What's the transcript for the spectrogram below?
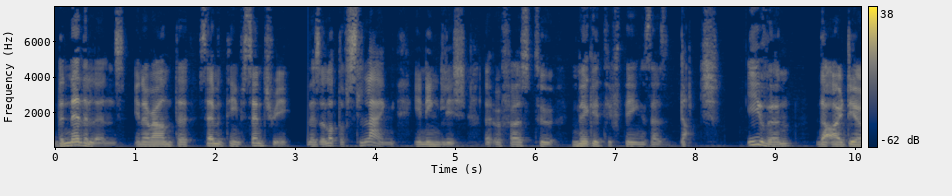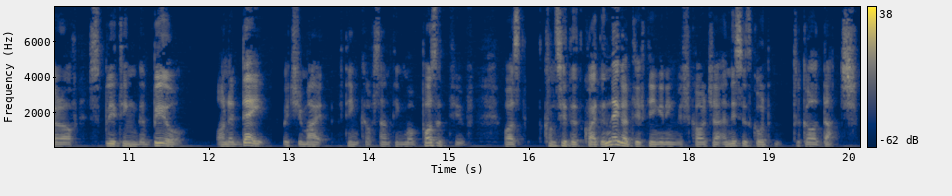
the Netherlands in around the 17th century. There's a lot of slang in English that refers to negative things as Dutch. Even the idea of splitting the bill on a date, which you might think of something more positive, was considered quite a negative thing in English culture, and this is called to go Dutch.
